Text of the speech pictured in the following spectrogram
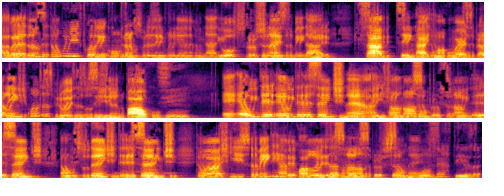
Agora a dança é tão bonita quando encontramos, por exemplo, a Eliana Caminhada e outros profissionais também da área sabe sentar e ter uma conversa para além de quantas piruetas você gira no palco. Sim. É, é, o inter, é o interessante, né? A gente fala, nossa, é um profissional interessante, é um estudante interessante. Então, eu acho que isso também tem a ver com a valorização da nossa profissão, né? Com certeza.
